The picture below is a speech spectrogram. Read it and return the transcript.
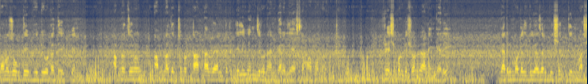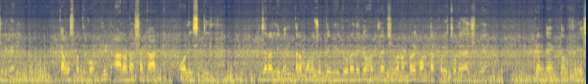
মনোযোগ দিয়ে ভিডিওটা দেখবেন। আপনার জন্য, আপনাদের জন্য টাটা ব্র্যান্ডের এলিভেন জিরো নাইন গাড়ি নিয়ে আসলাম আপনার ফ্রেশ কন্ডিশন রানিং গাড়ি। গাড়ির মডেল দুই হাজার বিশের তিন মাসের গাড়ি। কাগজপাতি কমপ্লিট আর আশা কার্ড অল স্টিল যারা নেবেন, তারা মনোযোগ দিয়ে ভিডিওটা দেখে হটলাইন সেবা নাম্বারে কন্ট্যাক্ট করে চলে আসবেন। গাড়িটা একদম ফ্রেশ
